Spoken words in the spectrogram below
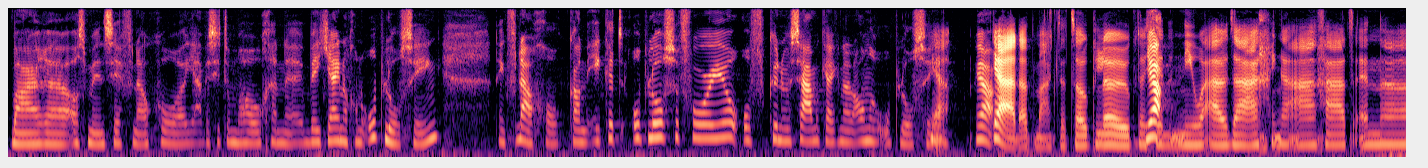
Maar eh, als mensen zeggen van nou, goh, ja, we zitten omhoog en eh, weet jij nog een oplossing? Denk van nou, goh, kan ik het oplossen voor je? Of kunnen we samen kijken naar een andere oplossing? Ja. ja. Ja, dat maakt het ook leuk. Dat Ja. je nieuwe uitdagingen aangaat. En eh,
